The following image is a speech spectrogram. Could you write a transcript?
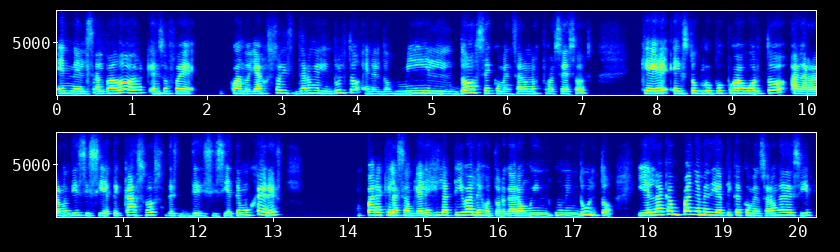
en El Salvador, eso fue cuando ya solicitaron el indulto, en el 2012 comenzaron los procesos que estos grupos pro aborto agarraron 17 casos de, 17 mujeres para que la Asamblea Legislativa les otorgara un, un, indulto y en la campaña mediática comenzaron a decir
